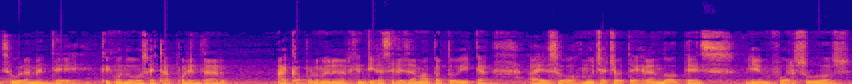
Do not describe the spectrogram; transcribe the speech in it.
seguramente que cuando vos estás por entrar, acá por lo menos en Argentina se le llama patovica a esos muchachotes grandotes, bien fuerzudos,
